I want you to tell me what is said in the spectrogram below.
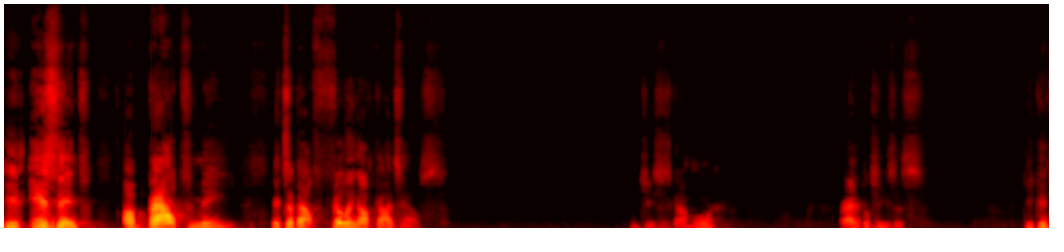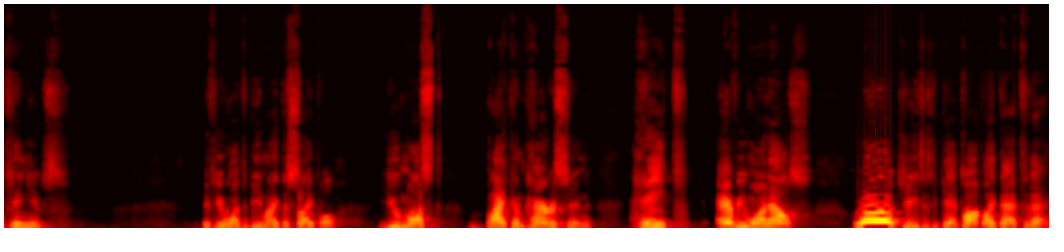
It isn't about me, it's about filling up God's house. Jesus got more. Radical Jesus. He continues If you want to be my disciple, you must, by comparison, hate everyone else. Woo, Jesus, you can't talk like that today.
